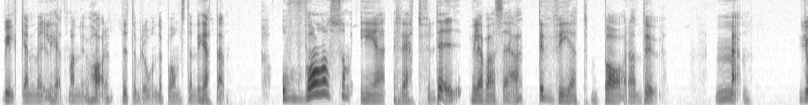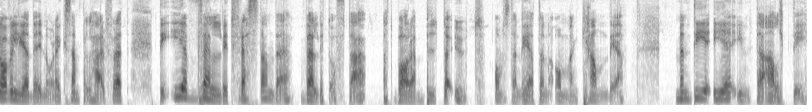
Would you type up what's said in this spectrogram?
vilken möjlighet man nu har, lite beroende på omständigheten. Och vad som är rätt för dig, vill jag bara säga, det vet bara du. Men jag vill ge dig några exempel här för att det är väldigt frestande väldigt ofta att bara byta ut omständigheten om man kan det. Men det är inte alltid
